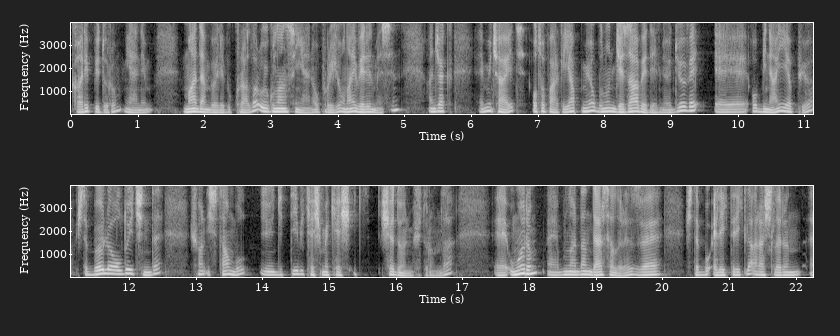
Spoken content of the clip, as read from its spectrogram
garip bir durum. Yani madem böyle bir kural var uygulansın yani o proje onay verilmesin. Ancak e, müteahhit otoparkı yapmıyor bunun ceza bedelini ödüyor ve e, o binayı yapıyor. İşte böyle olduğu için de şu an İstanbul e, ciddi bir keşmekeşe dönmüş durumda. E, umarım e, bunlardan ders alırız ve işte bu elektrikli araçların e,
